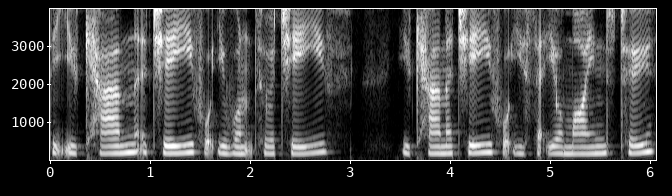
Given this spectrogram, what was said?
that you can achieve what you want to achieve, you can achieve what you set your mind to.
